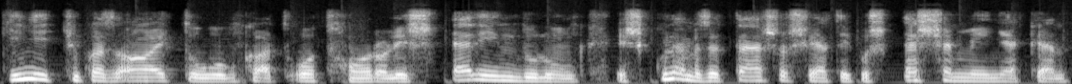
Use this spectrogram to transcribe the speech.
kinyitjuk az ajtónkat otthonról, és elindulunk, és különböző társasjátékos eseményeken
